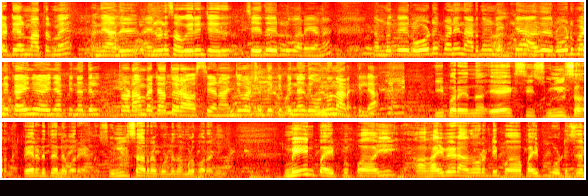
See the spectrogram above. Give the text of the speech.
കെട്ടിയാൽ മാത്രമേ അത് അതിനുള്ള സൗകര്യം ചെയ്ത് ചെയ്തു തരുള്ളൂ പറയാണ്. നമുക്ക് റോഡ് പണി നടന്നുകൊണ്ടിരിക്കുക. അത് റോഡ് പണി കഴിഞ്ഞു കഴിഞ്ഞാൽ പിന്നെ അതിൽ തൊടാൻ പറ്റാത്ത ഒരു അവസ്ഥയാണ് അഞ്ച് വർഷത്തേക്ക് പിന്നെ ഇതൊന്നും ഒന്നും നടക്കില്ല. ഈ പറയുന്ന എ എക്സ് സി സുനിൽ സാറിനെ പേരെടുത്ത് തന്നെ പറയാണ്. സുനിൽ സാറിനെ കൊണ്ട് നമ്മൾ പറഞ്ഞു മെയിൻ പൈപ്പ് ഇപ്പോൾ ഈ ഹൈവേയുടെ അതോറിറ്റി പൈപ്പ് പൊട്ടിച്ചത്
